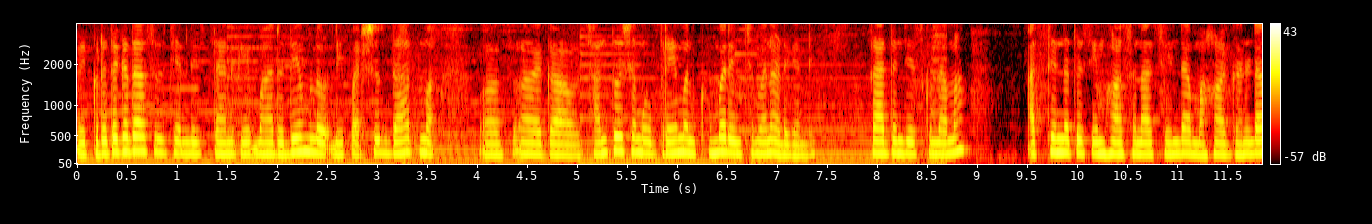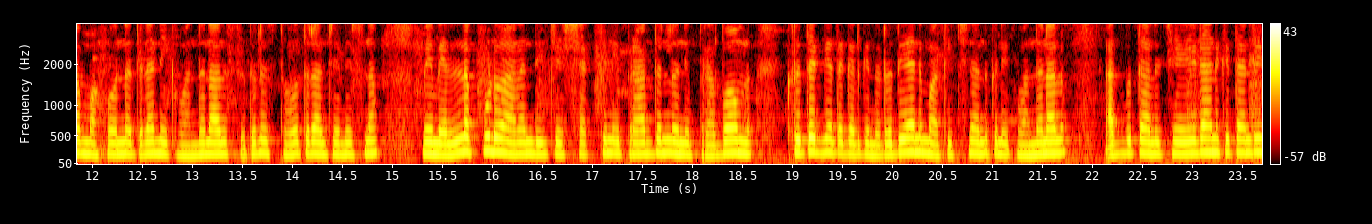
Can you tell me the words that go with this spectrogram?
మీ కృతజ్ఞతాసులు చెల్లి చెల్లించడానికి మా హృదయంలో నీ పరిశుద్ధాత్మ యొక్క సంతోషము ప్రేమను కుమ్మరించమని అడగండి. ప్రార్థన చేసుకుందామా? అత్యున్నత సింహాసనాసీండ మహాగణుడ మహోన్నతుడ నీకు వందనాలు స్థుతులు స్తోత్రాలు చెల్లిసిన మేము ఎల్లప్పుడూ ఆనందించే శక్తిని ప్రార్థనలోని ప్రభావం కృతజ్ఞత కలిగిన హృదయాన్ని మాకు ఇచ్చినందుకు నీకు వందనాలు. అద్భుతాలు చేయడానికి తండ్రి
